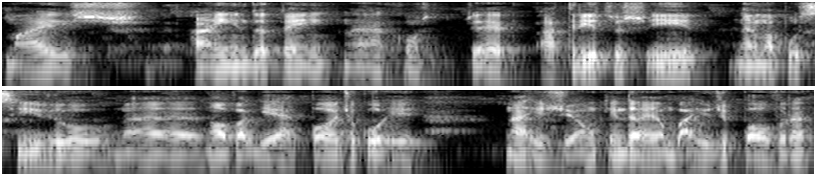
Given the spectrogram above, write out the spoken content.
mas ainda tem né, é, atritos e né, uma possível né, nova guerra pode ocorrer na região que ainda é um barril de pólvora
